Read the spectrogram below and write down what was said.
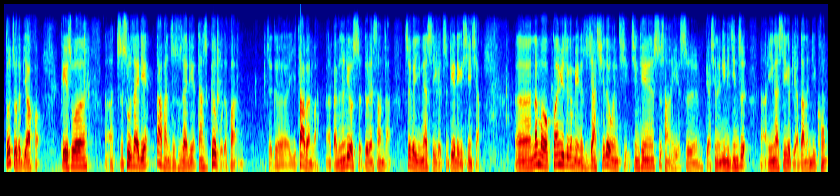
都走的比较好。可以说啊，指数在跌，大盘指数在跌，但是个股的话，这个以大半吧啊，百分之六十都在上涨，这个应该是一个止跌的一个现象。呃，那么关于这个美联储加息的问题，今天市场也是表现的淋漓尽致啊，应该是一个比较大的利空，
